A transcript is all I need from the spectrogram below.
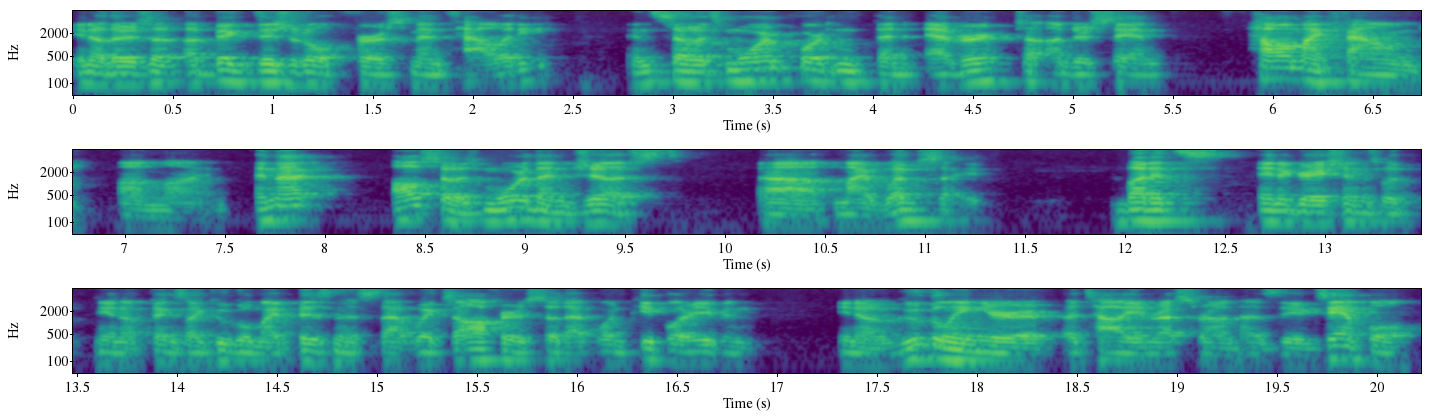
you know, there's a, a big digital first mentality. And so it's more important than ever to understand how am I found online? And that also is more than just uh, my website, but it's integrations with you know things like Google My Business that Wix offers, so that when people are even you know googling your Italian restaurant as the example,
